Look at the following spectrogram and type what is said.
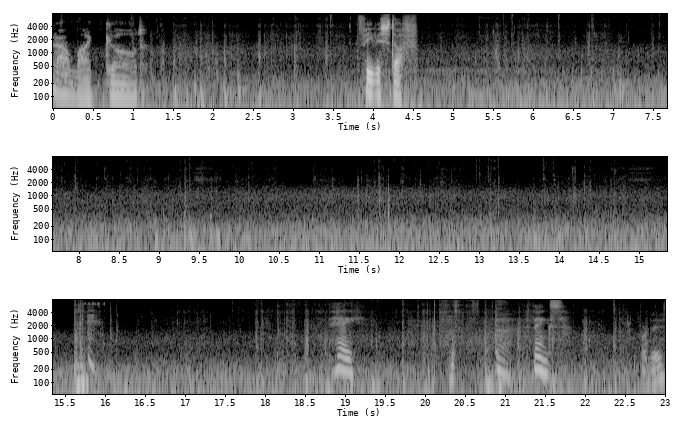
Oh my god. Fever stuff. Hey. Thanks. For this?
